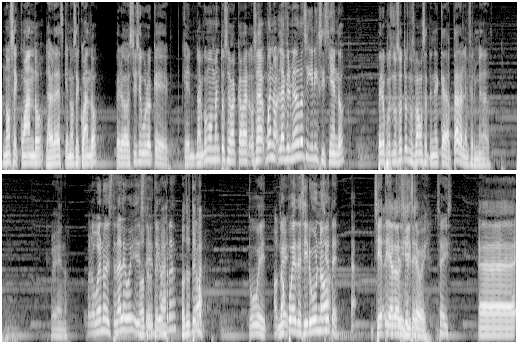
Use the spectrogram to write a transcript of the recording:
No sé cuándo. La verdad es que no sé cuándo. Pero estoy seguro que, que en algún momento se va a acabar. O sea, bueno, la enfermedad va a seguir existiendo. Pero pues nosotros nos vamos a tener que adaptar a la enfermedad. Bueno. Pero bueno, este, dale, güey. Este, otro di tema. otra. Otro tema. Tú, güey. No puedes decir uno. Siete. Siete Ya ya lo dijiste güey. Seis. Eh,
